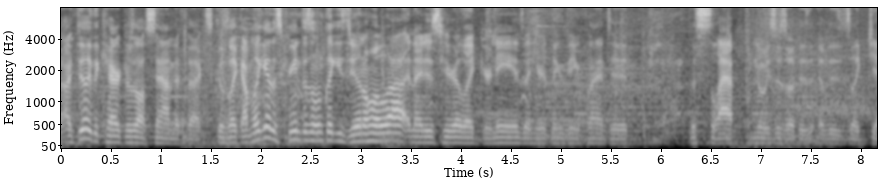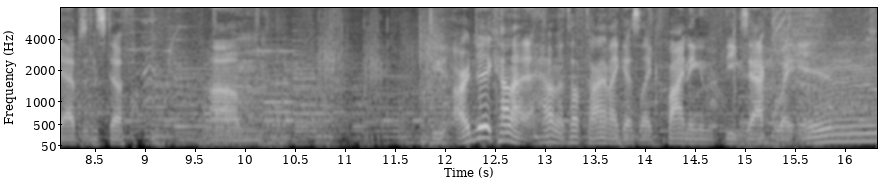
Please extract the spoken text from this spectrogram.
I feel like the character's all sound effects because like I'm looking at the screen, doesn't look like he's doing a whole lot, and I just hear like grenades, I hear things being planted, the slap noises of his, of his like jabs and stuff. Um, dude, RJ kind of having a tough time, I guess, like finding the exact way in.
